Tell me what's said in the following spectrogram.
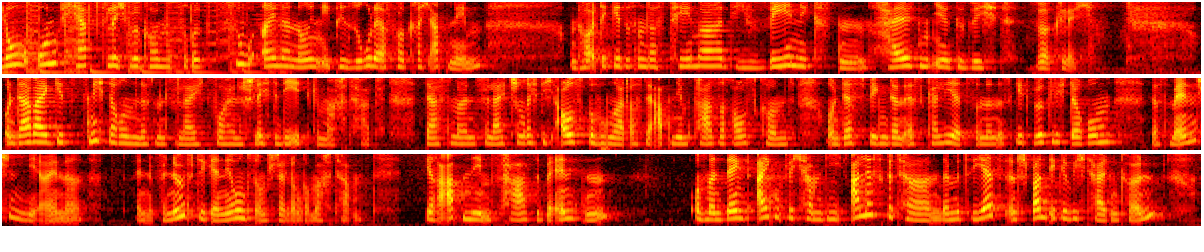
Hallo und herzlich willkommen zurück zu einer neuen Episode Erfolgreich abnehmen. Und heute geht es um das Thema, die wenigsten halten ihr Gewicht wirklich. Und dabei geht es jetzt nicht darum, dass man vielleicht vorher eine schlechte Diät gemacht hat, dass man vielleicht schon richtig ausgehungert aus der Abnehmphase rauskommt und deswegen dann eskaliert, sondern es geht wirklich darum, dass Menschen, die eine, eine vernünftige Ernährungsumstellung gemacht haben, ihre Abnehmphase beenden und man denkt, eigentlich haben die alles getan, damit sie jetzt entspannt ihr Gewicht halten können.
